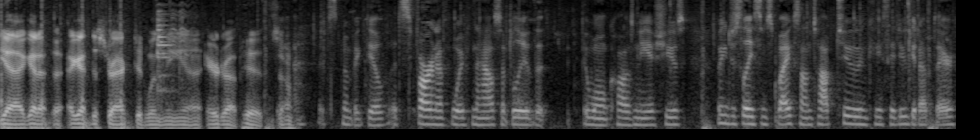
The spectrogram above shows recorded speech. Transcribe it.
yeah. I got I got distracted when the uh, airdrop hit. So Yeah, it's no big deal. It's far enough away from the house, I believe, that it won't cause any issues. We can just lay some spikes on top too, in case they do get up there.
